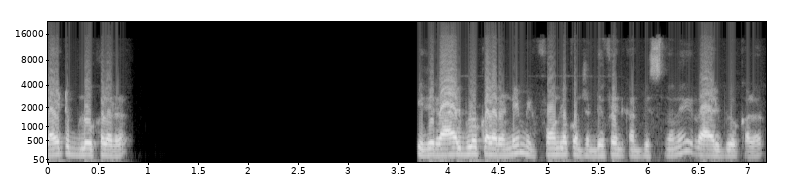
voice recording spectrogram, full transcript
light blue colour ఇది రాయల్ బ్లూ కలర్ అండి. మీకు ఫోన్లో కొంచెం డిఫరెంట్ కనిపిస్తుంది రాయల్ బ్లూ కలర్.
